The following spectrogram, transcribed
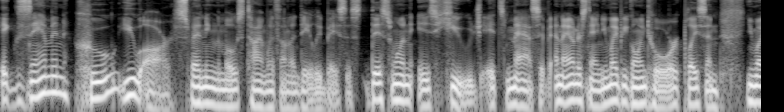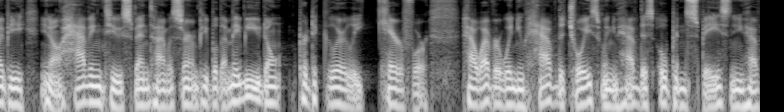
examine who you are spending the most time with on a daily basis. This one is huge. It's massive. And I understand you might be going to a workplace and you might be, you know, having to spend time with certain people that maybe you don't particularly care for. However, when you have the choice, when you have this open space and you have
